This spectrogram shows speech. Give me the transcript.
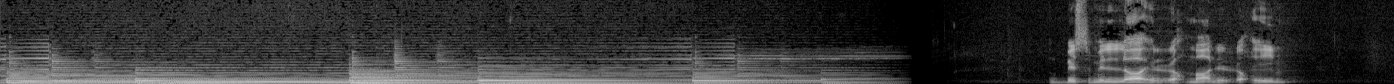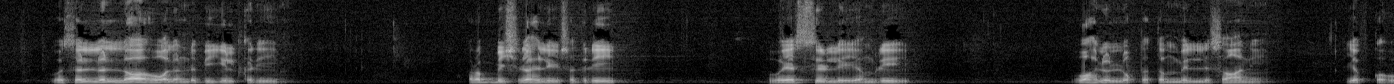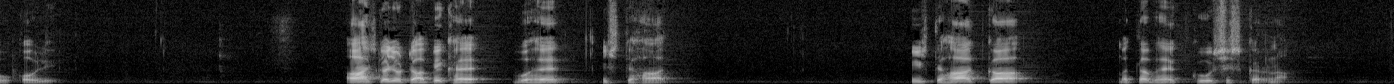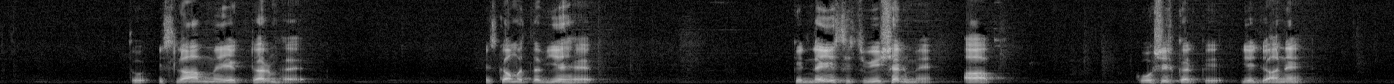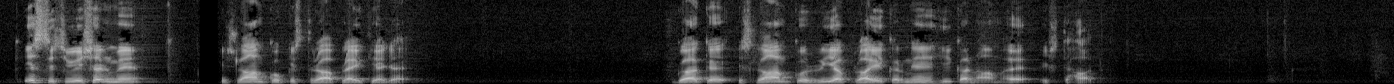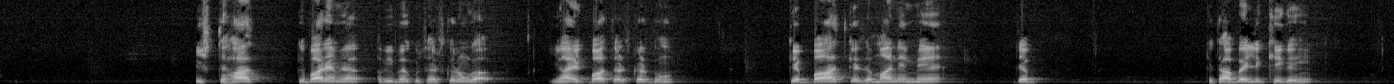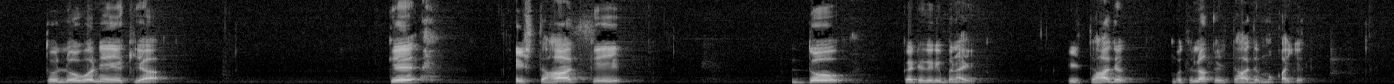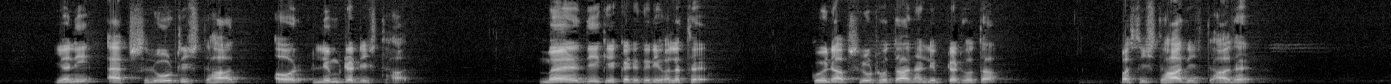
بسم اللہ الرحمن الرحیم وصلی اللہ علی نبی الکریم ربش رحلی صدری ویسر لی عمری وحل القتم السانی یفقہ قولی آج کا جو ٹاپک ہے وہ ہے اشتہاد اشتہاد کا مطلب ہے کوشش کرنا۔ تو اسلام میں ایک ٹرم ہے۔ اس کا مطلب یہ ہے کہ نئی سچویشن میں آپ کوشش کر کے یہ جانیں کہ اس سچویشن میں اسلام کو کس طرح اپلائی کیا جائے۔ گا کہ اسلام کو ری اپلائی کرنے ہی کا نام ہے اشتہاد اشتہاد کے بارے میں ابھی میں کچھ عرض کروں گا۔ یہاں ایک بات عرض کر دوں کہ بعد کے زمانے میں جب کتابیں لکھی گئیں تو لوگوں نے یہ کیا کہ اشتہاد کی دو کیٹیگری بنائی۔ اشتہاد مطلق اشتہاد مقید۔ یعنی ایپسلوٹ اشتہاد اور لمیٹڈ اشتہاد میں نزدیک یہ کیٹیگری غلط ہے۔ کوئی نہ ابسلوٹ ہوتا، نہ لمیٹڈ ہوتا۔ بس اشتہاد اشتہاد ہے۔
